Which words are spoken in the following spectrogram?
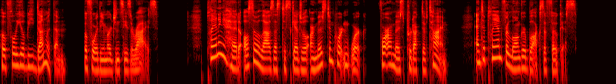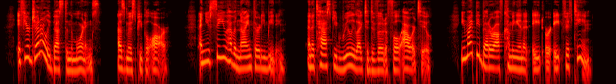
hopefully you'll be done with them before the emergencies arise. Planning ahead also allows us to schedule our most important work for our most productive time and to plan for longer blocks of focus. If you're generally best in the mornings, as most people are, and you see you have a 9:30 meeting and a task you'd really like to devote a full hour to, you might be better off coming in at 8 or 8:15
